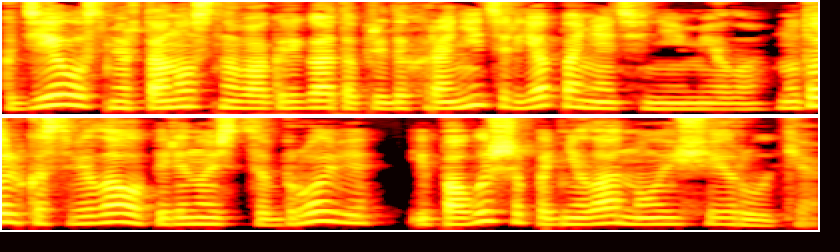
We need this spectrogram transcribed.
Где у смертоносного агрегата предохранитель, я понятия не имела, но только свела у переносицы брови и повыше подняла ноющие руки.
